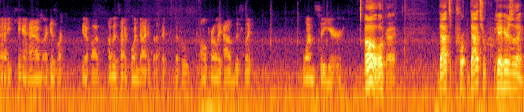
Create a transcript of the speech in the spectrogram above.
that I can't have because like you know I'm, I'm a type one diabetic, so I'll probably have this like once a year. Oh, okay. that's pro, that's okay. Here's the thing:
